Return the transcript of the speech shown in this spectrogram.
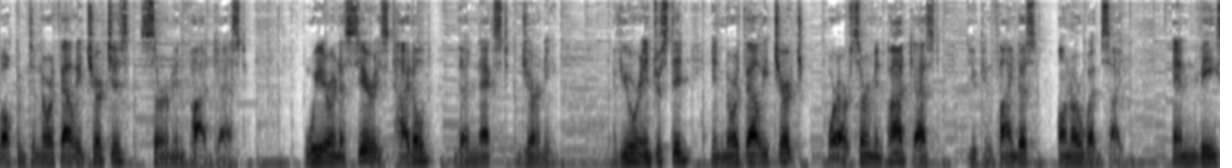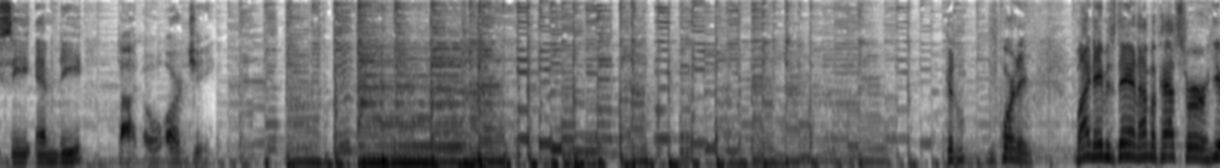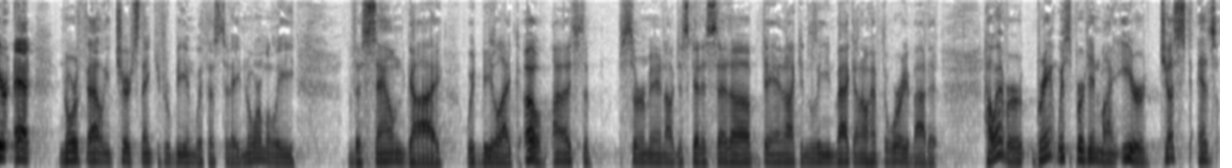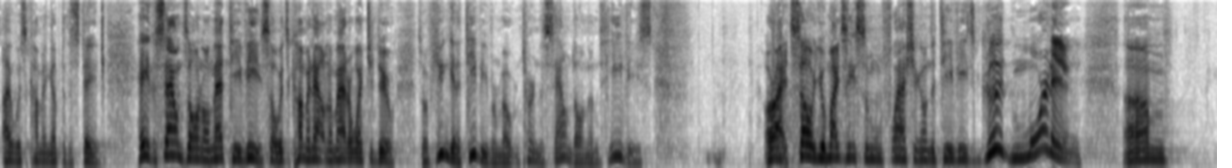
Welcome to North Valley Church's Sermon Podcast. We are in a series titled The Next Journey. If you are interested in North Valley Church or our sermon podcast, you can find us on our website, nvcmd.org. Good morning. My name is Dan. I'm a pastor here at North Valley Church. Thank you for being with us today. Normally, the sound guy would be like, oh, uh, it's the sermon. I'll just get it set up. Dan, I can lean back I don't have to worry about it. However, Grant whispered in my ear just as I was coming up to the stage, Hey, the sound's on on that TV, so it's coming out no matter what you do. So if you can get a TV remote and turn the sound on on the TVs, all right, so you might see some flashing on the TVs. Good morning. Um,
